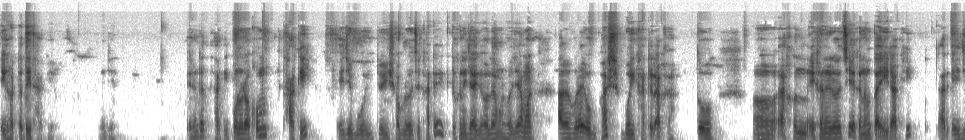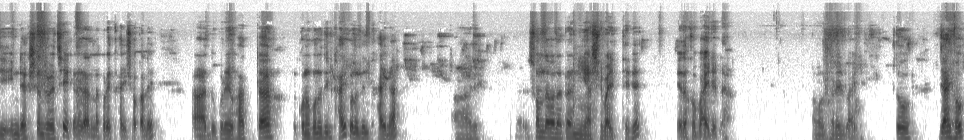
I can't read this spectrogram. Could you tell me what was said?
এই ঘরটাতেই থাকি। এই যে এখানটাতে থাকি, কোনো রকম থাকি। এই যে বই টই সব রয়েছে খাটে, একটুখানি জায়গা হলে আমার হয়ে যায়। আমার আগাগোড়াই অভ্যাস বই খাটে রাখা। তো এখন এখানে রয়েছে, এখানেও তাই রাখি। আর এই যে ইন্ডাকশান রয়েছে, এখানে রান্না করে খাই সকালে। আর দুপুরের ভাতটা কোনো কোনো দিন খাই, কোনো দিন খাই না। আর সন্ধ্যাবেলাটা নিয়ে আসে বাড়ির থেকে। এ দেখো বাইরেটা, আমার ঘরের বাইরে। তো যাই হোক,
